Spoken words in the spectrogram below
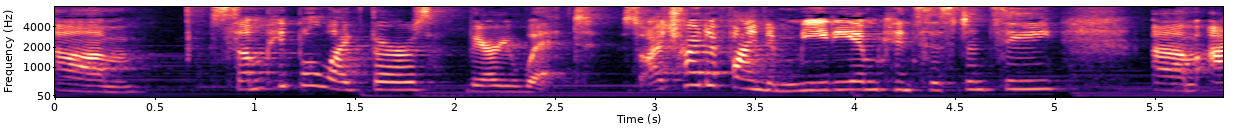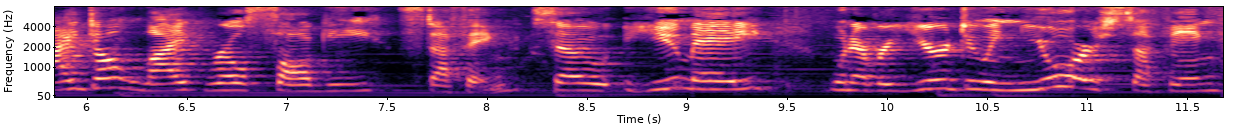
Um, some people like theirs very wet. So I try to find a medium consistency. Um, I don't like real soggy stuffing. So you may, whenever you're doing your stuffing,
